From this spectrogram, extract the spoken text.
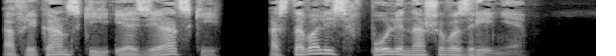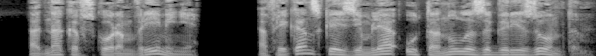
африканский и азиатский, оставались в поле нашего зрения. Однако в скором времени африканская земля утонула за горизонтом,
